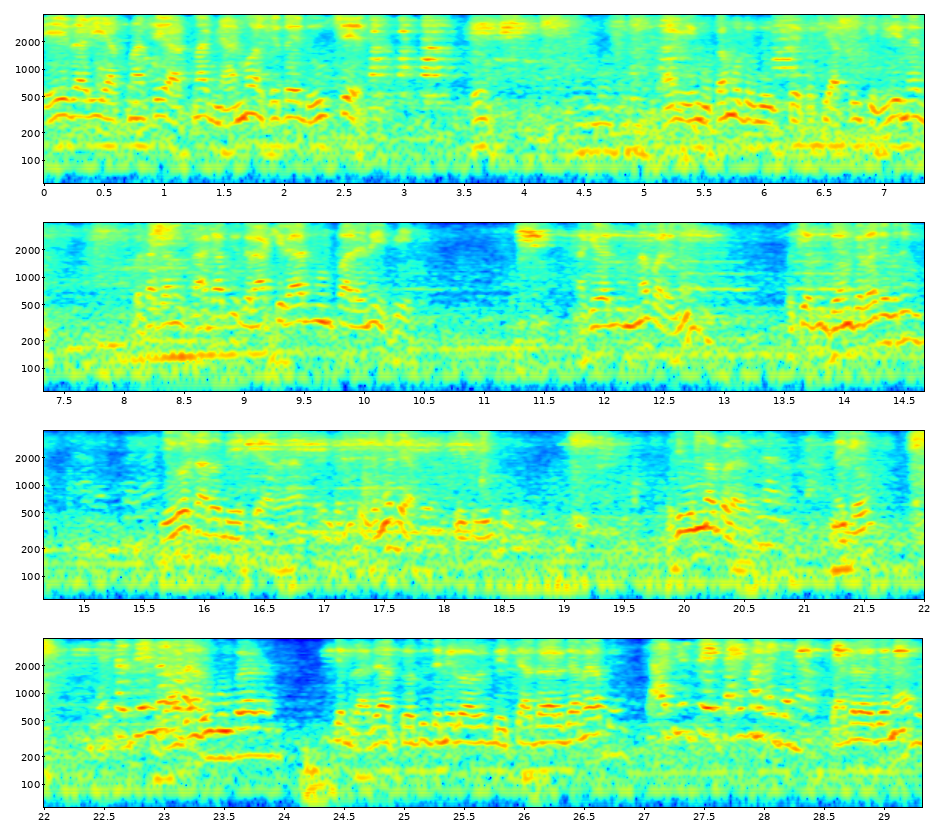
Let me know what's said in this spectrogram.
દેહદારી આત્મા છે આત્મા જ્ઞાનમાં હશે તો એ દુઃખ છે. એ મોટા મોટું દુઃખ છે પછી આટલું ખીચડીને બટાકાનું શાક આપ્યું રાખી રાત બૂમ પાડે નહીં પેટ આખી રાત બૂમ ના પાડે નહીં. પછી આપણે ધ્યાન કરવા દે બધું? એવો સારો દેહ છે ગમે તે ગમે તે આપણે પછી બૂમ ના પડાવે. નહીં તો? દાદા તો. શું બૂમ પડાવે. કેમ રાજા ચોથું જમેલો હવે બે ચાર દાડા રજા ના આપે. ચાર દાડા રજા ના આપે?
